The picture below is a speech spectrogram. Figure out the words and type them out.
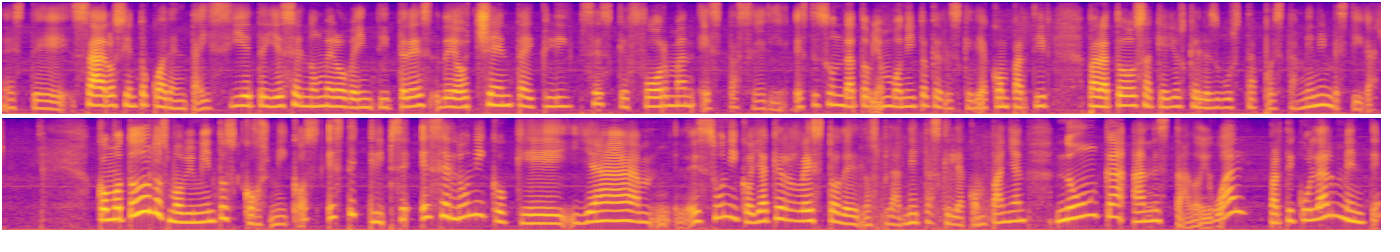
este Saro 147 y es el número 23 de 80 eclipses que forman esta serie. Este es un dato bien bonito que les quería compartir para todos aquellos que les gusta pues también investigar. Como todos los movimientos cósmicos, este eclipse es el único que ya es único, ya que el resto de los planetas que le acompañan nunca han estado igual, particularmente,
